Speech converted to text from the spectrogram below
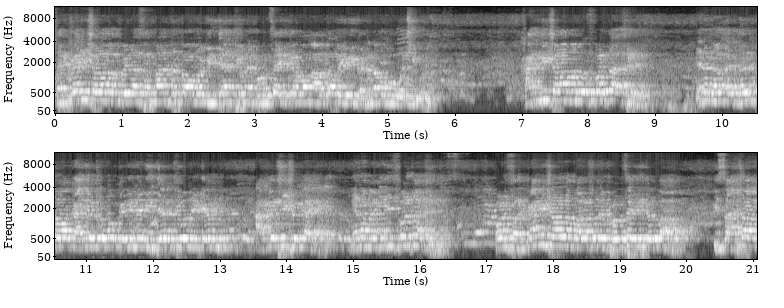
સરકારી શાળામાં કોઈના સન્માન થતા હોય, વિદ્યાર્થીઓને પ્રોત્સાહિત કરવામાં આવતા હોય એવી ઘટનાઓ બહુ ઓછી હોય. ખાનગી શાળામાં તો સ્પર્ધા છે. એને નવા કાર્યક્રમો કરીને વિદ્યાર્થીઓને કેમ આકર્ષી શકાય? એના માટેની સ્પર્ધા છે. પણ સરકારી શાળાના બાળકોને પ્રોત્સાહિત કરવા એ સાચા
